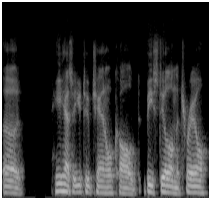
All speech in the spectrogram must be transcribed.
Uh, he has a YouTube channel called Be Still on the Trail.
